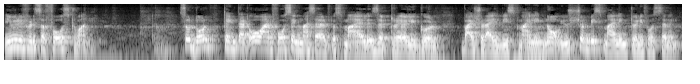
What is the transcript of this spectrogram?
even if it is a forced one. So don't think that, oh, I'm forcing myself to smile. Is it really good? Why should I be smiling? No, you should be smiling 24 7.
